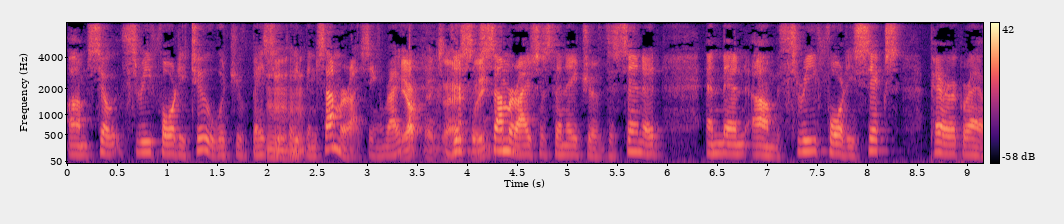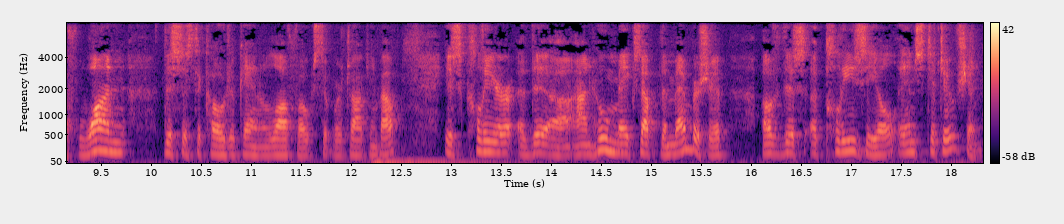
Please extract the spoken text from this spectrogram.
Um, so 342, which you've basically mm-hmm. been summarizing, right? Yep, exactly. This summarizes the nature of the synod. And then um, 346, paragraph 1, this is the Code of Canon Law, folks, that we're talking about, is clear the, uh, on who makes up the membership of this ecclesial institution.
